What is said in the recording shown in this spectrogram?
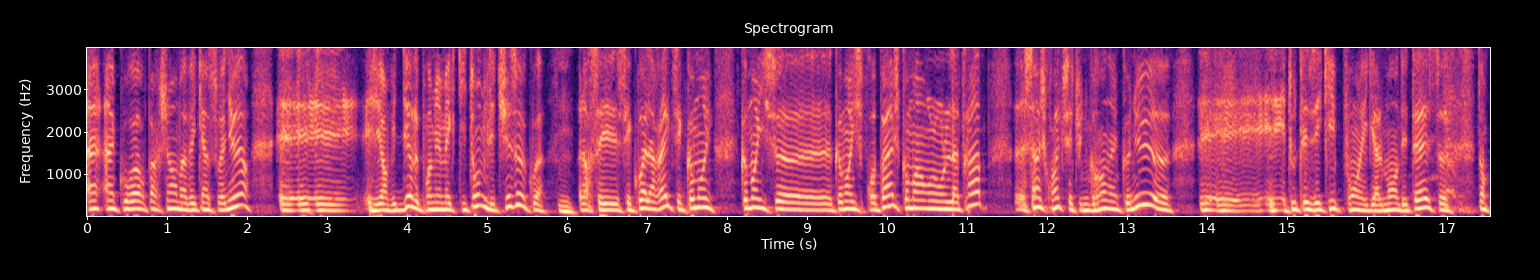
un, un, coureur par chambre avec un soigneur. Et, et, et, et j'ai envie de dire, le premier mec qui tombe, il est de chez eux, quoi. Mm. Alors c'est c'est quoi la règle? C'est comment comment il se comment il se propage? Comment on l'attrape? Euh, Ça, je crois que c'est une grande inconnue. Euh, et, et, toutes les équipes font également des tests. Donc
